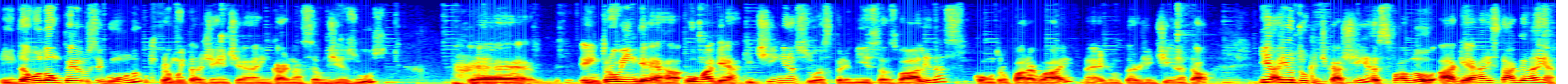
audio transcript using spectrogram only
Então, o Dom Pedro II, que para muita gente é a encarnação de Jesus, é, entrou em guerra, uma guerra que tinha suas premissas válidas contra o Paraguai, né, junto da Argentina e tal. E aí o Duque de Caxias falou: a guerra está ganha.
